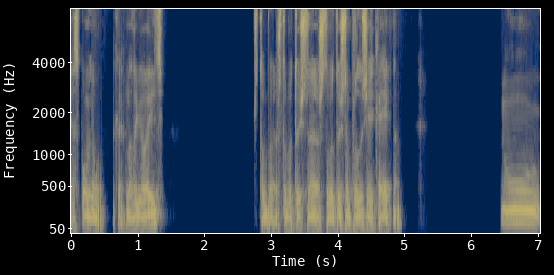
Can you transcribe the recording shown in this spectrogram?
я вспомнил, как надо говорить, чтобы, чтобы, точно, чтобы точно прозвучать корректно. Ну,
